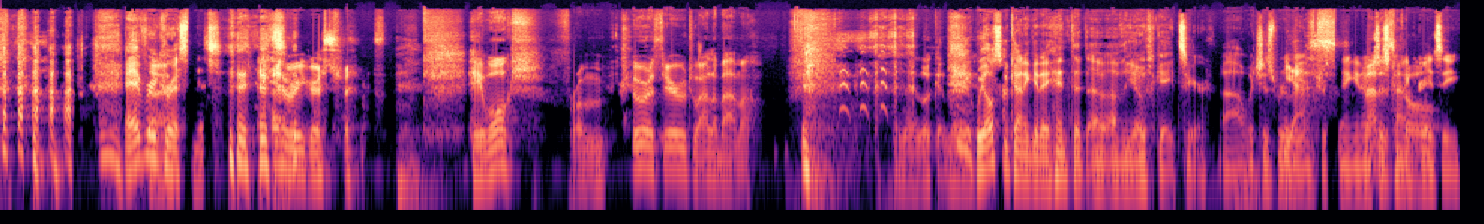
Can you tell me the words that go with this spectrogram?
every so, Christmas. every Christmas, he walked from Urithiru to Alabama. and they look at me. We also kind of get a hint of, of the oath gates here, uh, which is really yes, interesting. You know, it's just kind of cool. crazy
